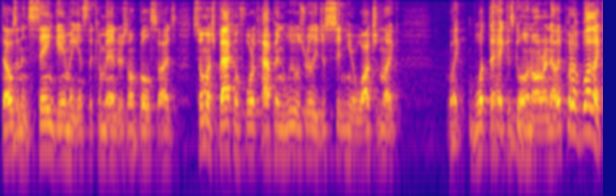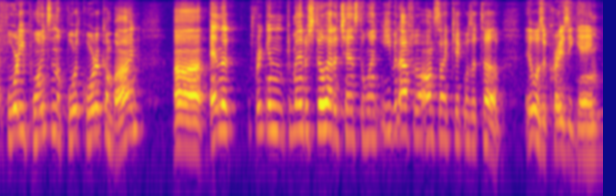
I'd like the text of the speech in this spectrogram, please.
that was an insane game against the Commanders on both sides. So much back and forth happened. We was really just sitting here watching like, like what the heck is going on right now? They put up what like 40 points in the fourth quarter combined, uh, and the freaking Commanders still had a chance to win, even after the onside kick was a tub. It was a crazy game,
